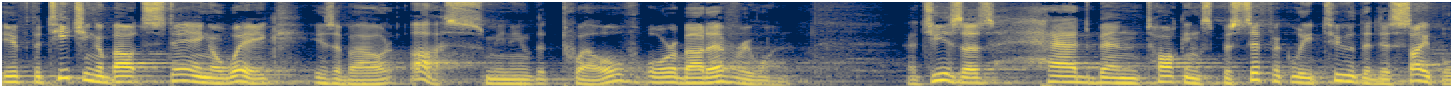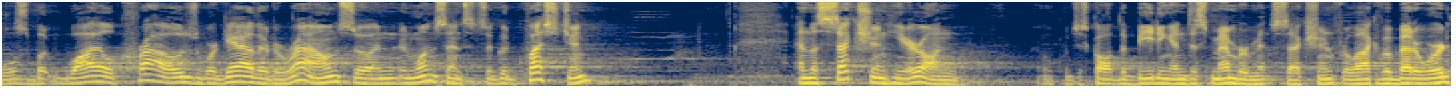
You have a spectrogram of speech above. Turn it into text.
if the teaching about staying awake is about us, meaning the twelve, or about everyone. Now, Jesus had been talking specifically to the disciples, but while crowds were gathered around, so in, in one sense it's a good question. And the section here on, we'll just call it the beating and dismemberment section, for lack of a better word,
